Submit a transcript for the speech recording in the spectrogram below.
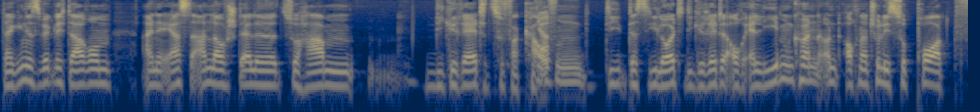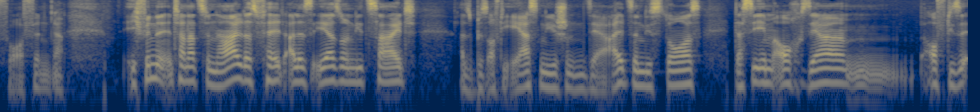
da ging es wirklich darum, eine erste Anlaufstelle zu haben, die Geräte zu verkaufen, ja. die, dass die Leute die Geräte auch erleben können und auch natürlich Support vorfinden. Ja. Ich finde international, das fällt alles eher so in die Zeit, also bis auf die ersten, die schon sehr alt sind, die Stores, dass sie eben auch sehr mm, auf diese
